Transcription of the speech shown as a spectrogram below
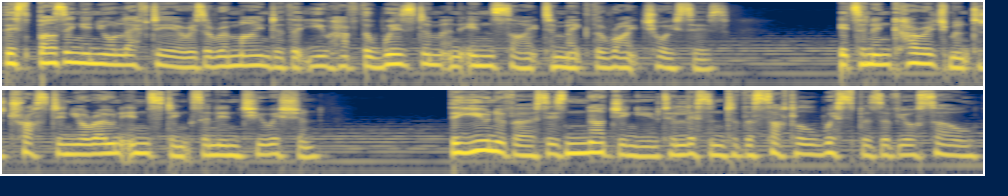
this buzzing in your left ear is a reminder that you have the wisdom and insight to make the right choices. It's an encouragement to trust in your own instincts and intuition. The universe is nudging you to listen to the subtle whispers of your soul,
